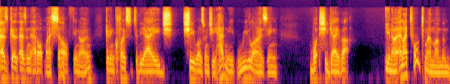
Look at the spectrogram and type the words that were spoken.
as, as an adult myself, you know, getting closer to the age she was when she had me, realizing what she gave up you know. And i talked to my mum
